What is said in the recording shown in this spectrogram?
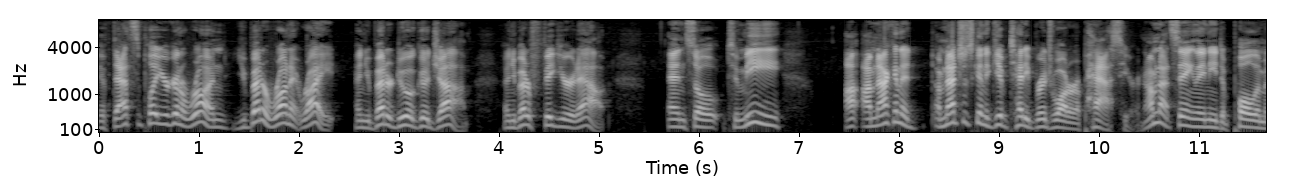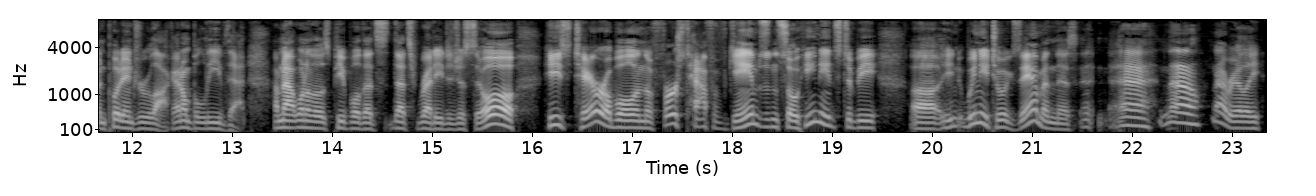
if that's the play you're going to run, you better run it right, and you better do a good job, and you better figure it out. And so, to me, I'm not gonna. I'm not just gonna give Teddy Bridgewater a pass here. And I'm not saying they need to pull him and put in Drew Lock. I don't believe that. I'm not one of those people that's that's ready to just say, "Oh, he's terrible in the first half of games, and so he needs to be. Uh, he, we need to examine this." Eh, no, not really.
